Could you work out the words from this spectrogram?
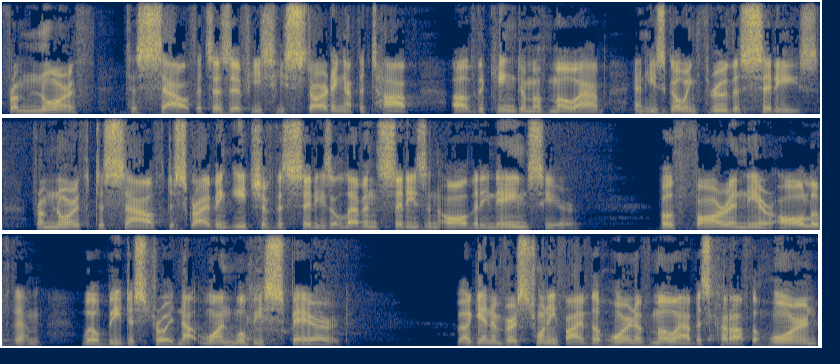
from north to south. It's as if he's, he's starting at the top of the kingdom of Moab and he's going through the cities from north to south, describing each of the cities, 11 cities in all that he names here, both far and near, all of them will be destroyed. Not one will be spared. Again, in verse 25, the horn of Moab is cut off. The horn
